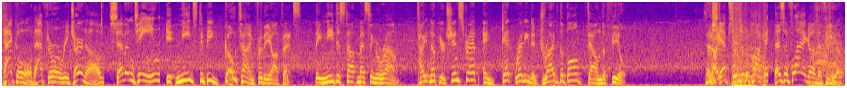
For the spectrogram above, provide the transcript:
Tackled after a return of 17. It needs to be go time for the offense. They need to stop messing around. Tighten up your chin strap and get ready to drive the ball down the field. Steps into the pocket. There's a flag on the field.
